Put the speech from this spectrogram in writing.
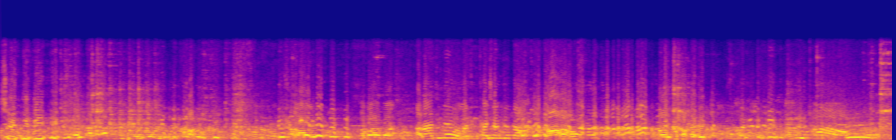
确定。好吧好吧好啦今天我们开箱就到。好。拜 拜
